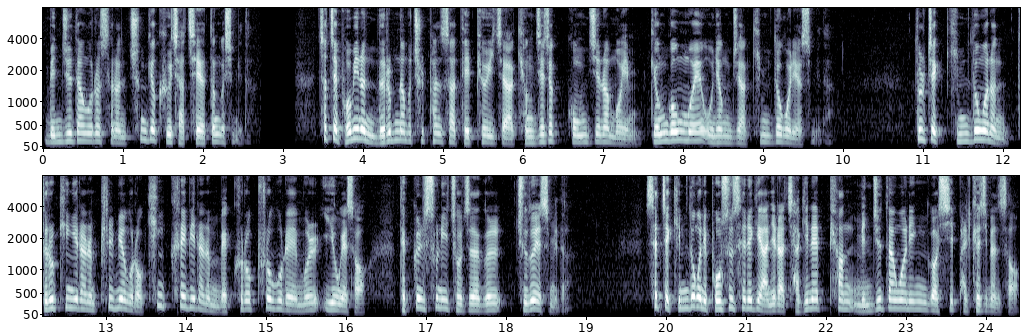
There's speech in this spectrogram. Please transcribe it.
민주당으로서는 충격 그 자체였던 것입니다. 첫째 범인은 느릅나무 출판사 대표이자 경제적 공진화 모임 경공모의 운영자 김동원이었습니다. 둘째 김동원은 드루킹이라는 필명으로 킹크랩이라는 매크로 프로그램을 이용해서 댓글 순위 조작을 주도했습니다. 셋째 김동원이 보수 세력이 아니라 자기네 편 민주당원인 것이 밝혀지면서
